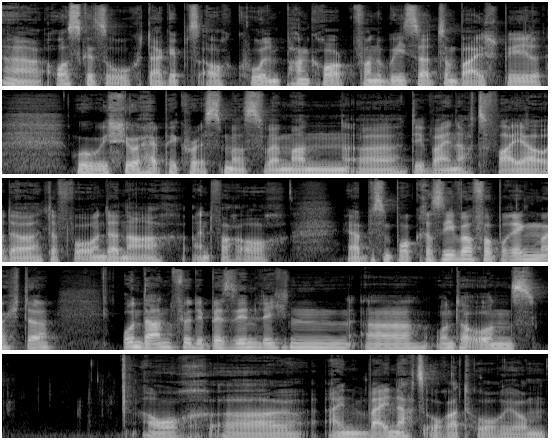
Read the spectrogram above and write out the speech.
äh, ausgesucht. Da gibt's auch coolen Punkrock von Weezer zum Beispiel. We Wish You a Happy Christmas, wenn man äh, die Weihnachtsfeier oder davor und danach einfach auch ja, ein bisschen progressiver verbringen möchte. Und dann für die Besinnlichen äh, unter uns auch äh, ein Weihnachtsoratorium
